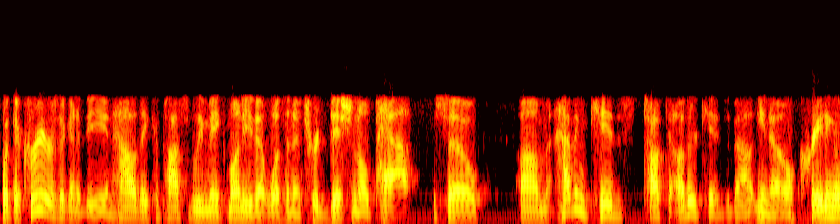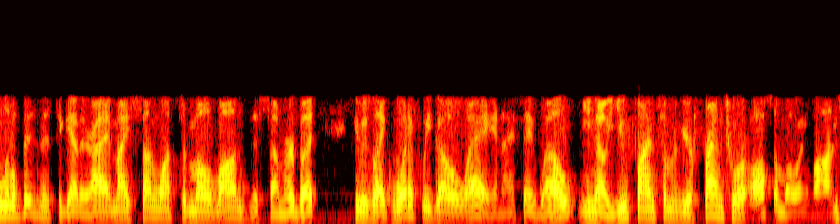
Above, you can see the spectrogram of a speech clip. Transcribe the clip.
what their careers are going to be and how they could possibly make money that wasn't a traditional path. So, um, having kids talk to other kids about, you know, creating a little business together. I my son wants to mow lawns this summer, but he was like, "What if we go away?" And I say, "Well, you know, you find some of your friends who are also mowing lawns,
